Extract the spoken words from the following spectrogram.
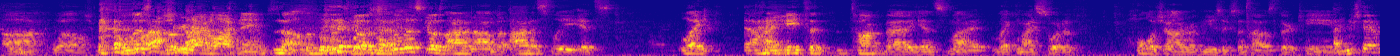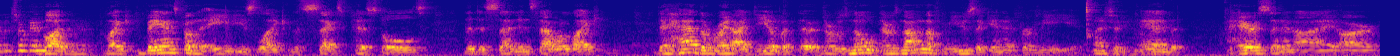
Uh, well, the list, Should we the, rattle off names? No, the, the list goes the list goes on and on, but honestly, it's like I hate to talk bad against my like my sort of whole genre of music since I was 13. I understand, it's okay. But like bands from the '80s, like the Sex Pistols, the Descendents, that were like they had the right idea, but there, there was no there was not enough music in it for me. I see. And Harrison and I are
